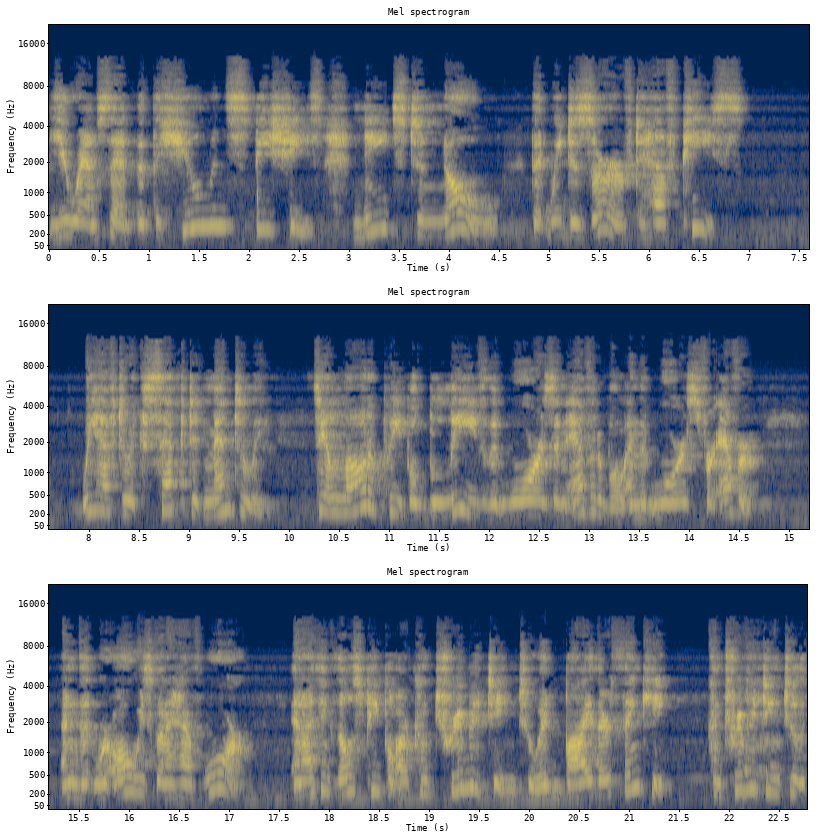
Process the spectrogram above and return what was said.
UN, said that the human species needs to know that we deserve to have peace. We have to accept it mentally. See, a lot of people believe that war is inevitable and that war is forever and that we're always going to have war. And I think those people are contributing to it by their thinking, contributing to the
